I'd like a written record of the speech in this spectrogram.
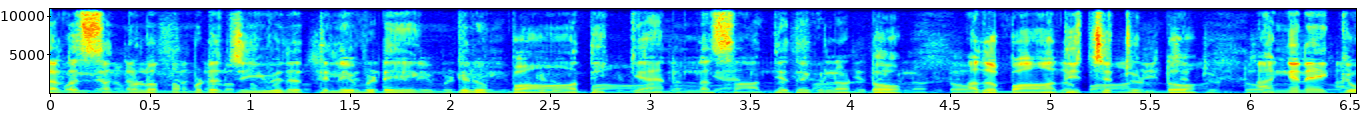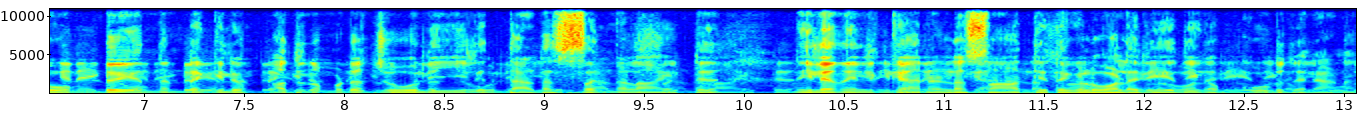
തടസ്സങ്ങളും നമ്മുടെ ജീവിതത്തിൽ എവിടെയെങ്കിലും ബാധിക്കാനുള്ള സാധ്യതകളുണ്ടോ? അത് ബാധിച്ചിട്ടുണ്ടോ? അങ്ങനെയൊക്കെ ഉണ്ട് എന്നുണ്ടെങ്കിലും അത് നമ്മുടെ ജോലിയിൽ തടസ്സങ്ങളായിട്ട് നിലനിൽക്കാനുള്ള സാധ്യതകൾ വളരെയധികം കൂടുതലാണ്.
